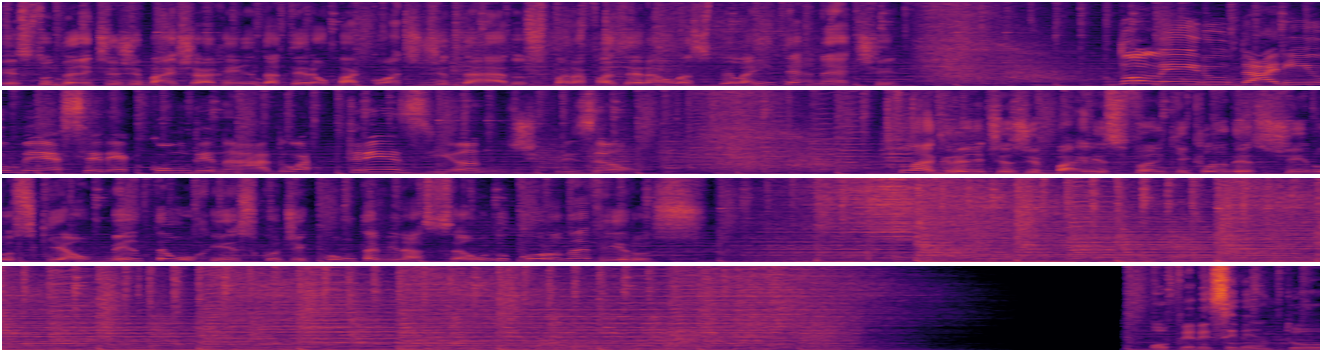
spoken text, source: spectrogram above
Estudantes de baixa renda terão pacote de dados para fazer aulas pela internet. Doleiro Dario Messer é condenado a 13 anos de prisão. Flagrantes de bailes funk clandestinos que aumentam o risco de contaminação do coronavírus. Oferecimento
